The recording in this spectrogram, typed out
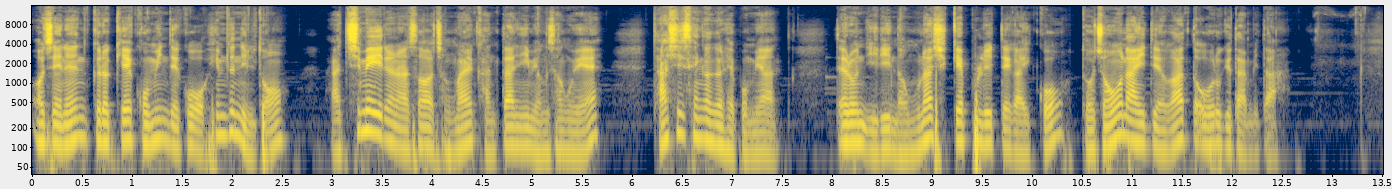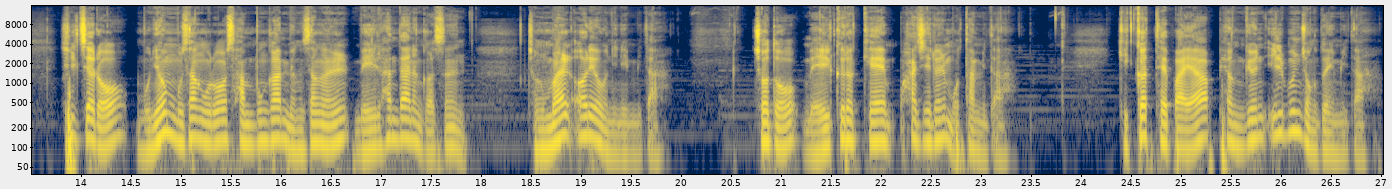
어제는 그렇게 고민되고 힘든 일도 아침에 일어나서 정말 간단히 명상 후에 다시 생각을 해보면 때론 일이 너무나 쉽게 풀릴 때가 있고 더 좋은 아이디어가 떠오르기도 합니다. 실제로 무념무상으로 3분간 명상을 매일 한다는 것은 정말 어려운 일입니다. 저도 매일 그렇게 하지를 못합니다. 기껏 해봐야 평균 1분 정도입니다.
